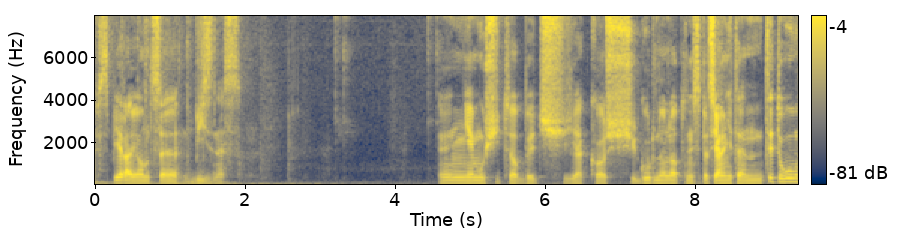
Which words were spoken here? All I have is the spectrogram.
wspierające biznes. Nie musi to być jakoś górnolotny specjalnie ten tytuł.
